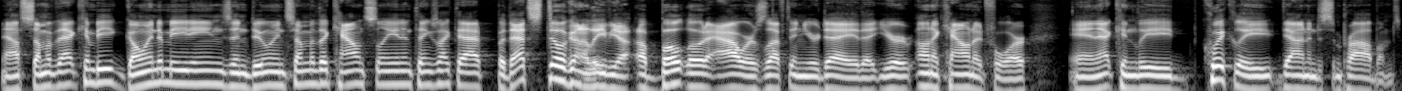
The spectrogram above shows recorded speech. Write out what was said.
Now, some of that can be going to meetings and doing some of the counseling and things like that, but that's still going to leave you a boatload of hours left in your day that you're unaccounted for, and that can lead quickly down into some problems.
